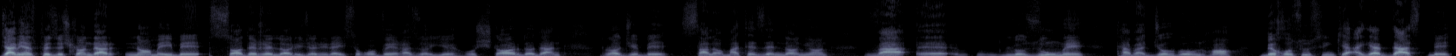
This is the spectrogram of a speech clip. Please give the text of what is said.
جمعی از پزشکان در نامه‌ای به صادق لاریجانی رئیس قوه قضایی هشدار دادند راجع به سلامت زندانیان و لزوم توجه به اونها به خصوص اینکه اگر دست به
